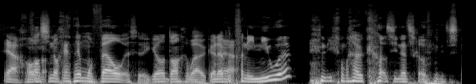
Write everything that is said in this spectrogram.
Ja, Of gewoon als hij nog echt helemaal vuil is, weet je wel, dan gebruik ik. En dan heb Ja. ik van die nieuwe, en die gebruik ik als hij net schoon is.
